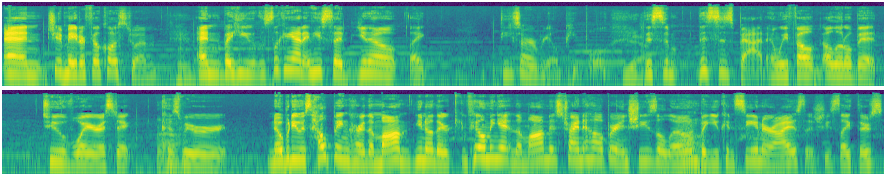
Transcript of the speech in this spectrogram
and it made her feel close to him. Hmm. And but he was looking at it and he said, you know, like these are real people. Yeah. This is this is bad, and we felt a little bit too voyeuristic because Uh-huh. we were. Nobody was helping her. The mom, you know, they're filming it, and the mom is trying to help her, and she's alone. Uh-huh. But you can see in her eyes that she's like, "There's,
